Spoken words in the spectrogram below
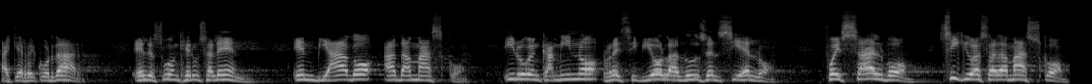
Hay que recordar, él estuvo en Jerusalén, enviado a Damasco y luego en camino recibió la luz del cielo. Fue salvo, siguió hasta Damasco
